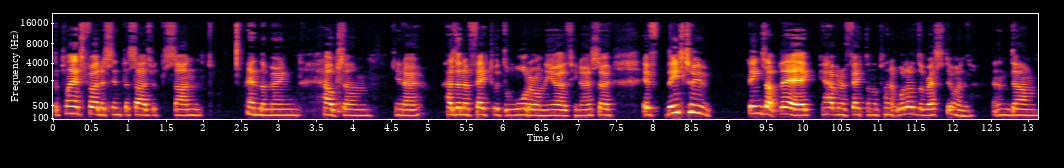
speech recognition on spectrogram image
the plants photosynthesize with the sun, and the moon helps them, you know, has an effect with the water on the earth, you know. So if these two things up there have an effect on the planet, what are the rest doing? And um,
